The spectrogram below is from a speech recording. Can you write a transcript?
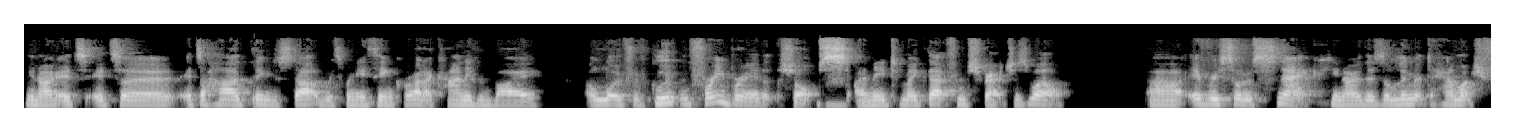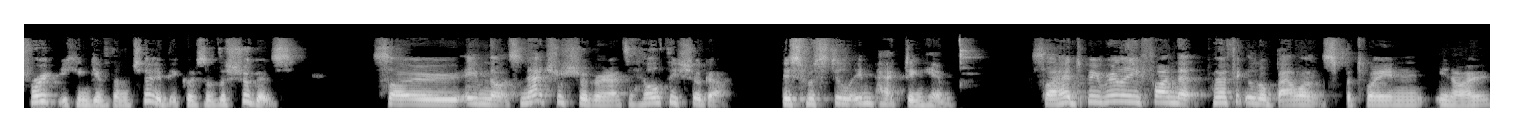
You know, it's it's a it's a hard thing to start with when you think, right, I can't even buy a loaf of gluten free bread at the shops. I need to make that from scratch as well uh, every sort of snack, you know, there's a limit to how much fruit you can give them too because of the sugars. So even though it's natural sugar and it's a healthy sugar, this was still impacting him. So I had to be really find that perfect little balance between, you know,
